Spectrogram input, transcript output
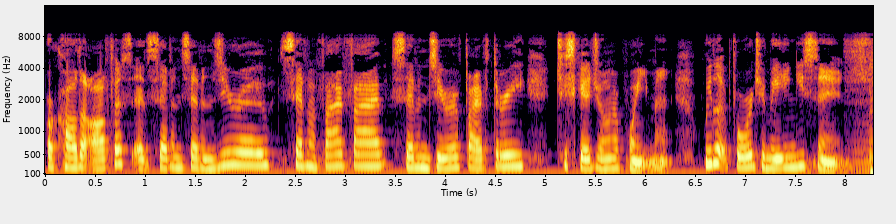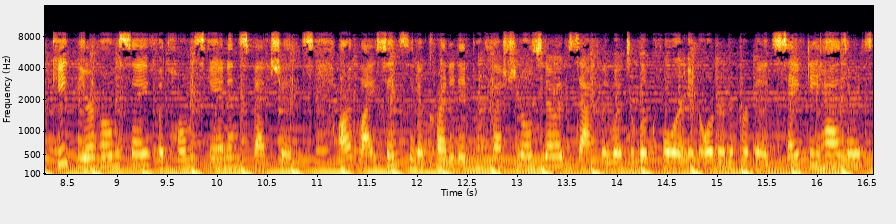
or call the office at 770-755-7053 to schedule an appointment. We look forward to meeting you soon. Keep your home safe with home scan inspections. Our licensed and accredited professionals know exactly what to look for in order to prevent safety hazards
